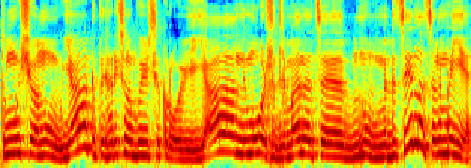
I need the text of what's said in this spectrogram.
Тому що ну, я категорично боюся крові. Я не можу. Для мене це ну, медицина це не моє.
